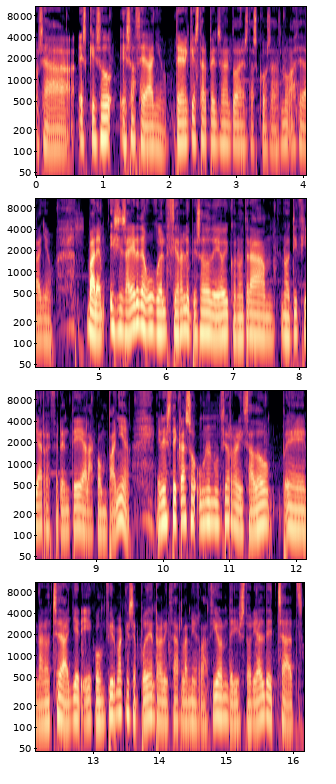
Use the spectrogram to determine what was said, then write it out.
O sea, es que eso, eso hace daño. Tener que estar pensando en todas estas cosas, ¿no? Hace daño. Vale, y sin salir de Google, cierro el episodio de hoy con otra noticia referente a la compañía. En este caso, un anuncio realizado eh, en la noche de ayer y confirma que se pueden realizar la migración del historial de chats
